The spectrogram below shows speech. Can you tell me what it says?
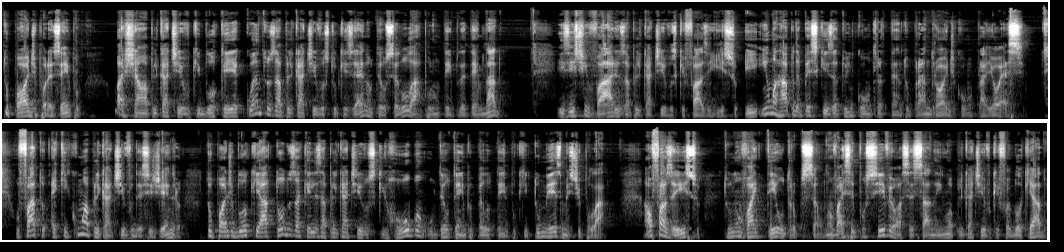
Tu pode, por exemplo, baixar um aplicativo que bloqueia quantos aplicativos tu quiser no teu celular por um tempo determinado. Existem vários aplicativos que fazem isso e em uma rápida pesquisa tu encontra tanto para Android como para iOS. O fato é que com um aplicativo desse gênero, tu pode bloquear todos aqueles aplicativos que roubam o teu tempo pelo tempo que tu mesmo estipular. Ao fazer isso, tu não vai ter outra opção, não vai ser possível acessar nenhum aplicativo que foi bloqueado.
